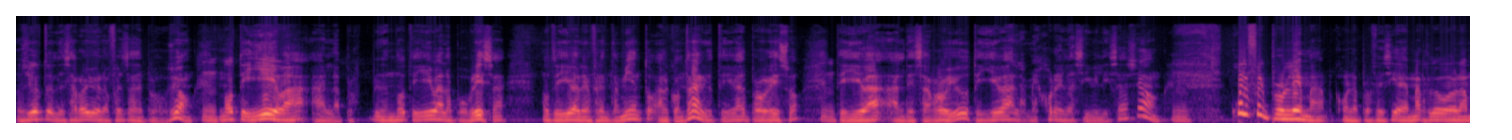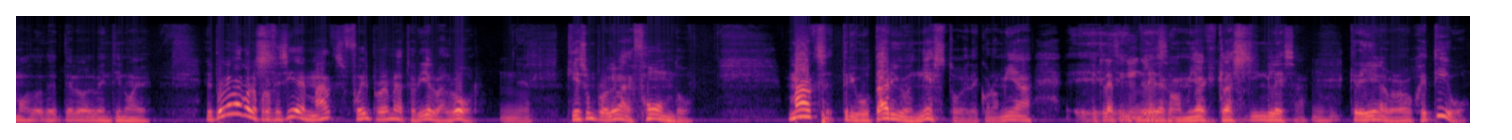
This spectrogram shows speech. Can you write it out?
¿no es cierto?, el desarrollo de las fuerzas de producción. Mm. No te lleva a la no te lleva a la pobreza, no te lleva al enfrentamiento, al contrario, te lleva al progreso, mm. te lleva al desarrollo, te lleva a la mejora de la civilización. Mm. ¿Cuál fue el problema con la profecía de Marx? Luego hablamos de, lo del 29. El problema con la profecía de Marx fue el problema de la teoría del valor, que es un problema de fondo Marx, tributario en esto, de la economía, eh, clásica inglesa, la economía clásica inglesa, creía en el valor objetivo.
